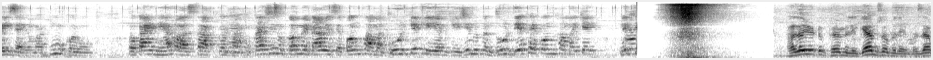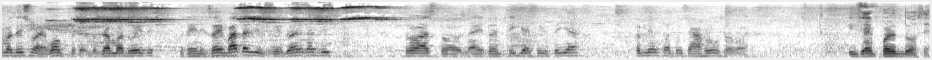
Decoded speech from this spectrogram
રહી જાય અમારે શું કરવું? તો કાંઈ નહીં હાલો આ સાફ કરી નાખું. કાશીનું કમેન્ટ આવે છે પંખામાં ધૂળ કેટલી એમ કે જેનું તને ધૂળ દેખાય પંખામાં ક્યાંય? નથી હેલો યુટ્યુબ ફેમિલી કેમ છો બધા મજામાં દેશો આઈ હોપ બધા મજામાં જ હોય છે. બધાને જય માતાજી જય દ્વારકાજી તો આજ તો નાય ધોઈને થઈ ગયા છે તૈયાર. તમને થતું છે આ શું છે એ જાય પડદો છે.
